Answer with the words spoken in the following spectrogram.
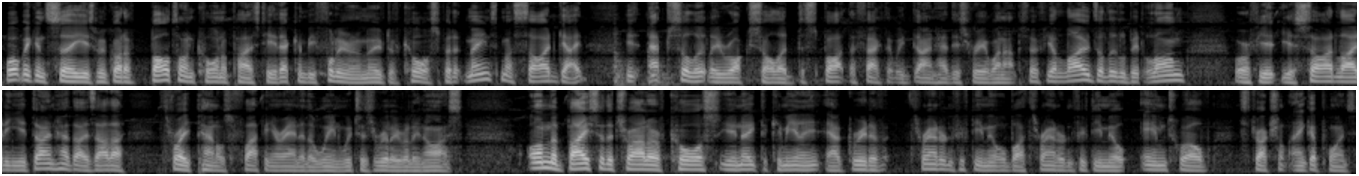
what we can see is we've got a bolt-on corner post here that can be fully removed of course, but it means my side gate is absolutely rock solid despite the fact that we don't have this rear one up. So if your load's a little bit long or if you're, side loading, you don't have those other three panels flapping around in the wind, which is really, really nice. On the base of the trailer, of course, unique to Chameleon, our grid of 350mm by 350mm M12 structural anchor points.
